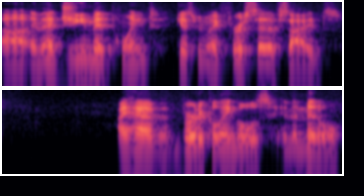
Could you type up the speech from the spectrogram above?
Uh, and that G midpoint gives me my first set of sides. I have vertical angles in the middle.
